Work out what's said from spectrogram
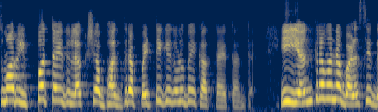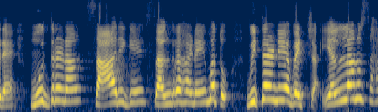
ಸುಮಾರು ಇಪ್ಪತ್ತೈದು ಲಕ್ಷ ಭದ್ರ ಪೆಟ್ಟಿಗೆಗಳು ಬೇಕಾಗ್ತಾ ಇತ್ತಂತೆ ಈ ಯಂತ್ರವನ್ನ ಬಳಸಿದ್ರೆ ಮುದ್ರಣ, ಸಾರಿಗೆ, ಸಂಗ್ರಹಣೆ ಮತ್ತು ವಿತರಣೆಯ ವೆಚ್ಚ ಎಲ್ಲಾನು ಸಹ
